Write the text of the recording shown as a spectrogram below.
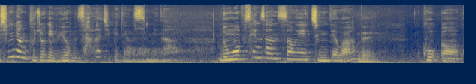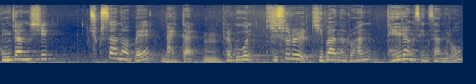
식량 부족의 위험은 사라지게 되었습니다. 농업 생산성의 증대와 네. 고- 어, 공장식 축산업의 네. 발달, 음. 결국은 기술을 기반으로 한 대량 생산으로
